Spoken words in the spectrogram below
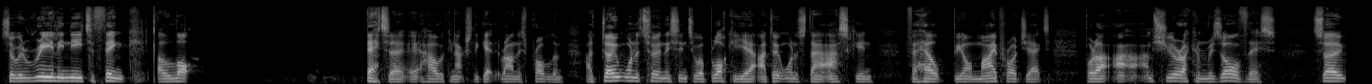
So we really need to think a lot better at how we can actually get around this problem. I don't want to turn this into a blocker yet. I don't want to start asking for help beyond my project, but I, am sure I can resolve this. So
